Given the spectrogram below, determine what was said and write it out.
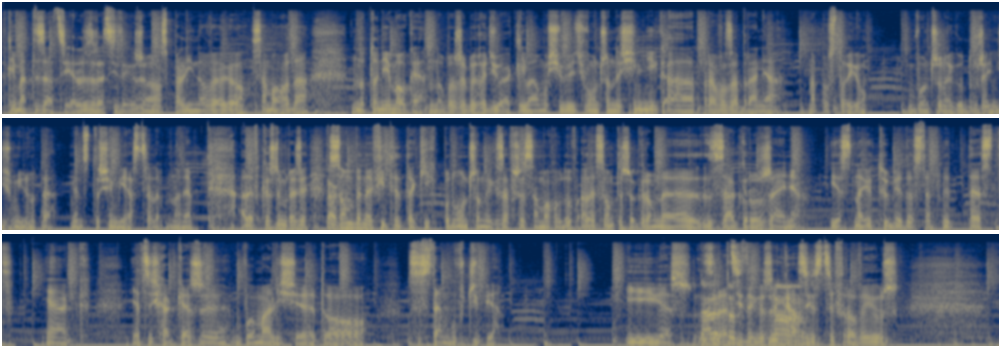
klimatyzacji, ale z racji tego, że mam spalinowego samochoda, no to nie mogę, no bo żeby chodziła klima, musi być włączony silnik, a prawo zabrania na postoju włączonego dłużej niż minutę, więc to się mija z celem, no nie? Ale w każdym razie tak. są benefity takich podłączonych zawsze samochodów, ale są też ogromne zagrożenia. Jest na YouTubie dostępny test, jak jacyś hakerzy włamali się do systemu w Jeepie. I wiesz, no, z racji to, tego, że no. gaz jest cyfrowy już,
